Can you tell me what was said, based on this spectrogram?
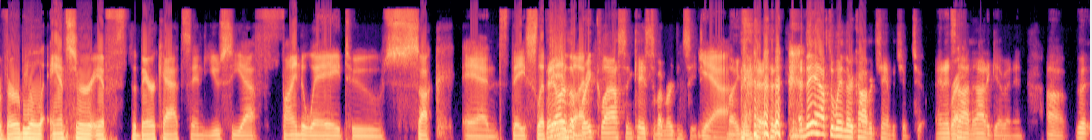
proverbial answer if the Bearcats and UCF find a way to suck and they slip They in, are the but- break glass in case of emergency. team. Yeah. Like and they have to win their conference championship too. And it's Right. not not a given. And uh the,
